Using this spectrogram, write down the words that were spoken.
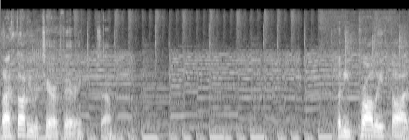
but I thought he would Tera Fairy, so. But he probably thought,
